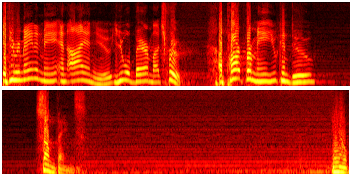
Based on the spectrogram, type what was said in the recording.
If you remain in me and I in you, you will bear much fruit. Apart from me, you can do some things. You know,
